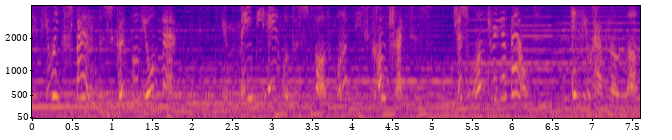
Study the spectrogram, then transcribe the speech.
If you expand the scope of your map, you may be able to spot one of these contractors just wandering about. If you have no luck,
